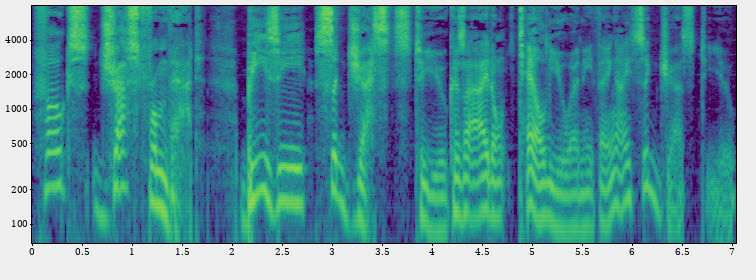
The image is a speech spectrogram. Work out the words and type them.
Folks, just from that, BZ suggests to you, because I don't tell you anything, I suggest to you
